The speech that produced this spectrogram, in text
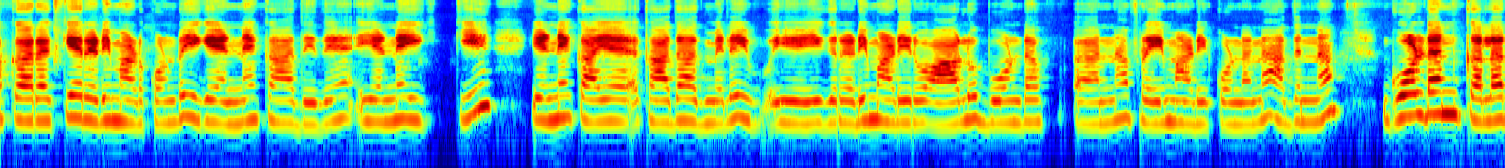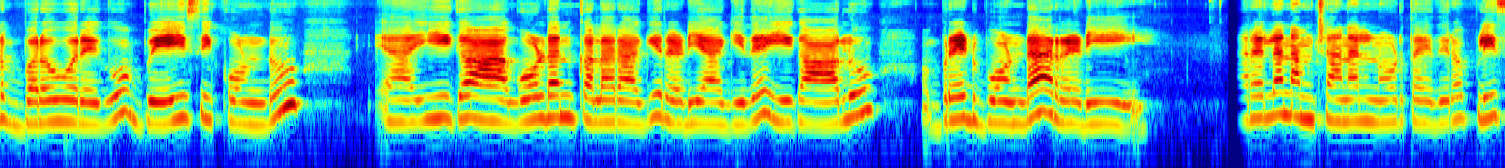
ಆಕಾರಕ್ಕೆ ರೆಡಿ ಮಾಡಿಕೊಂಡು ಈಗ ಎಣ್ಣೆ ಕಾದಿದೆ. ಎಣ್ಣೆ ಇಕ್ಕಿ, ಎಣ್ಣೆ ಕಾಯ, ಕಾದಾದಮೇಲೆ ಈಗ ರೆಡಿ ಮಾಡಿರೋ ಆಲೂ ಬೋಂಡವನ್ನು ಫ್ರೈ ಮಾಡಿಕೊಂಡನ ಅದನ್ನು ಗೋಲ್ಡನ್ ಕಲರ್ ಬರೋವರೆಗೂ ಬೇಯಿಸಿಕೊಂಡು ಈಗ ಗೋಲ್ಡನ್ ಕಲರ್ ಆಗಿ ರೆಡಿಯಾಗಿದೆ ಈಗ ಆಲೂ ಬ್ರೆಡ್ ಬೋಂಡ ರೆಡಿ ಯಾರೆಲ್ಲ ನಮ್ಮ ಚಾನಲ್ ನೋಡ್ತಾ ಇದ್ದೀರೋ ಪ್ಲೀಸ್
